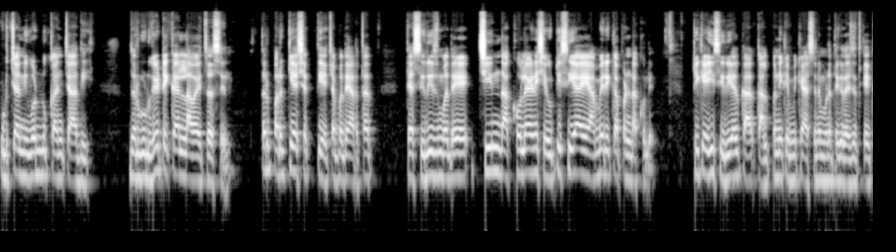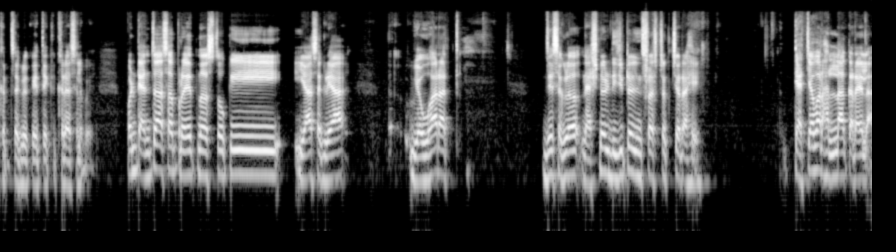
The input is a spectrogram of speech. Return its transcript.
पुढच्या निवडणुकांच्या आधी जर गुडघे टेकायला लावायचं असेल तर परकीय शक्ती याच्यामध्ये अर्थात त्या सिरीजमध्ये चीन दाखवलं आहे आणि शेवटी सी आय अमेरिका पण दाखवले ठीक आहे ही सिरियल का काल्पनिक आहे मी काय असं नाही म्हणत आहे की त्याच्यात काही खरं सगळं काही ते खरं असायला पाहिजे. पण त्यांचा असा प्रयत्न असतो की या सगळ्या व्यवहारात जे सगळं नॅशनल डिजिटल इन्फ्रास्ट्रक्चर आहे त्याच्यावर हल्ला करायला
